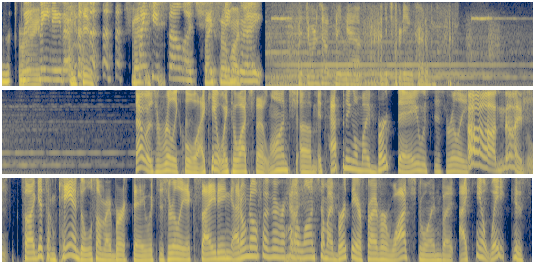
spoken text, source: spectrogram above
me, me neither. Me too. Thank you so much. Thanks it's so been much. great. The door's opening now, That was really cool. I can't wait to watch that launch. Um, it's happening on my birthday, which is really Ah, nice. so I get some candles on my birthday, which is really exciting. I don't know if I've ever had Nice. a launch on my birthday or if I ever watched one, but I can't wait because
